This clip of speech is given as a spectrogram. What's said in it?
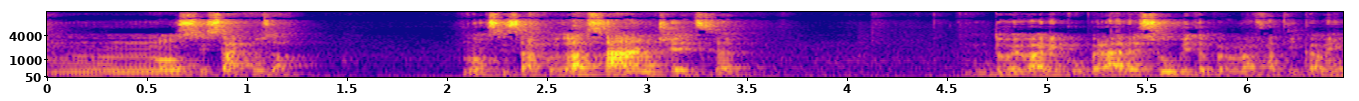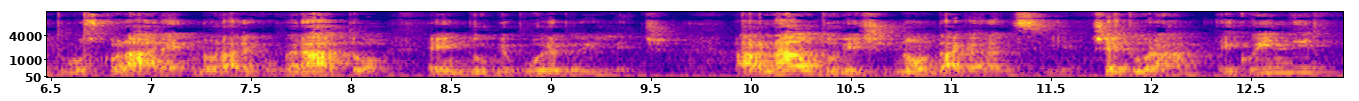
mm, non si sa cos'ha. Non si sa cos'ha Sanchez, doveva recuperare subito per un affaticamento muscolare, non ha recuperato, è in dubbio pure per il Lecce. Arnautovic non dà garanzie, c'è Turam e quindi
